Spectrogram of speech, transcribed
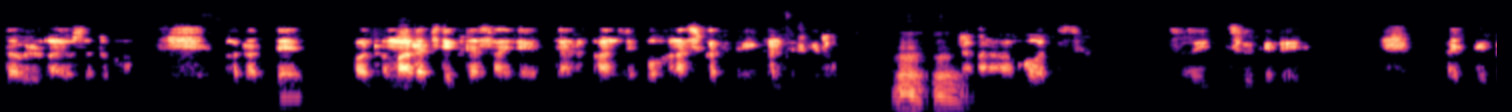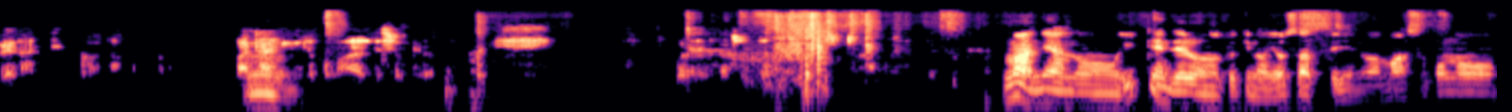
ダブルの良さとか語って、またまだ来てくださいねみたいな感じでこう話しかけていくんですけど、うん、うん。なかなかこう続い続けて入ってくれないっていうか、なかなか、まあタイミングとかもあるんでしょうけど、これがちょっと、まあね、あの、1.0の時の良さっていうのは、まあそこの、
